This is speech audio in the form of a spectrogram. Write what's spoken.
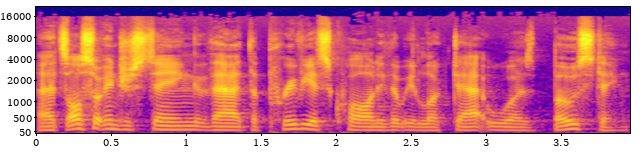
Uh, it's also interesting that the previous quality that we looked at was boasting,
